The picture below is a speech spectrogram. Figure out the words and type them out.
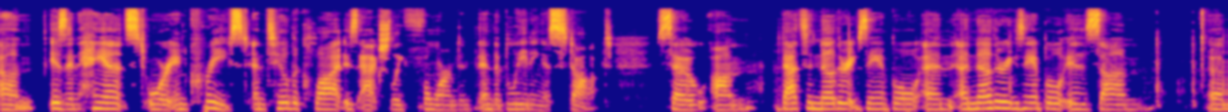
um, is enhanced or increased until the clot is actually formed and, and the bleeding is stopped. So um, that's another example. And another example is uh,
